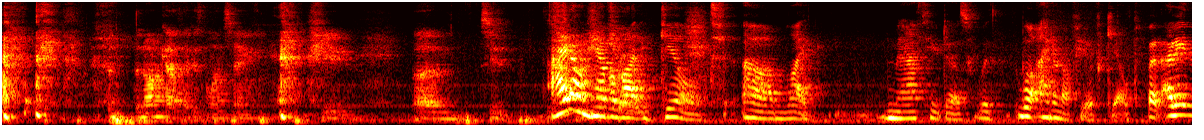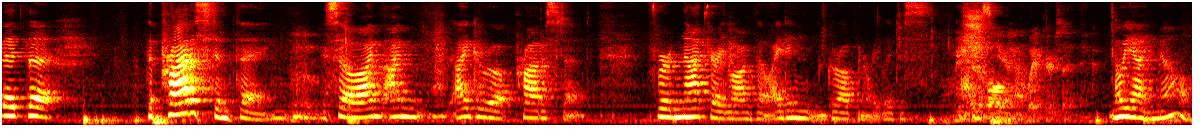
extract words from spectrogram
the, the non-Catholic is the one saying she um, sees. I don't have a lot of guilt um, like Matthew does with. Well, I don't know if you have guilt, but I mean the the, the Protestant thing. Mhm. So I'm I'm I grew up Protestant for not very long though. I didn't grow up in a religious We should have all been. Quakers, I think. Oh yeah, I know.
